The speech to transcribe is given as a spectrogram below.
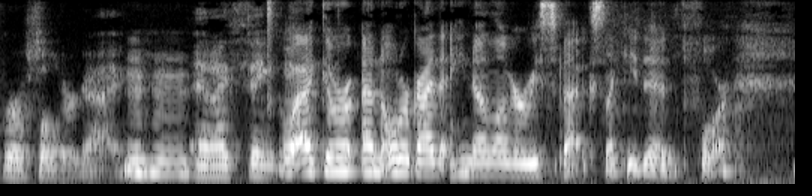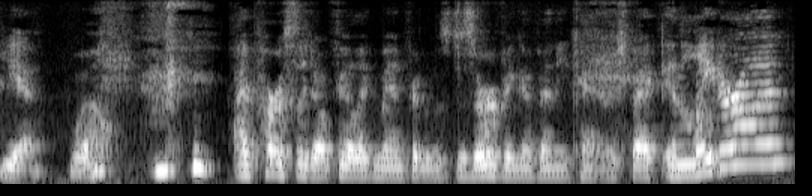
gross older guy, mm-hmm. and I think Well, like an older guy that he no longer respects, like he did before. Yeah, well, I personally don't feel like Manfred was deserving of any kind of respect. And later on,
